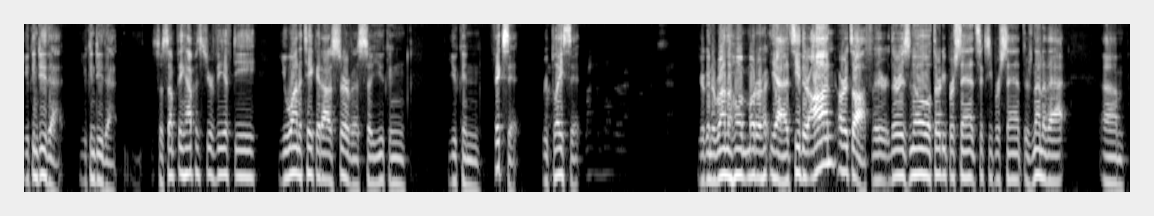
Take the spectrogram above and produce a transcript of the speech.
you can do that you can do that. So something happens to your VFD, you want to take it out of service so you can you can fix it, replace it. You're going to run the home motor. Yeah, it's either on or it's off. There, there is no 30%, 60%. There's none of that. Um,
